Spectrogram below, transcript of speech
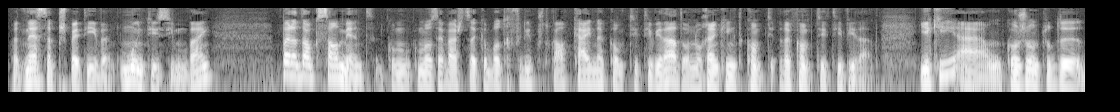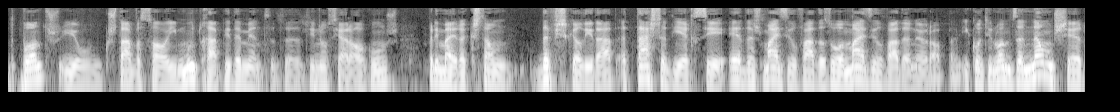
Portanto, nessa perspectiva, muitíssimo bem. Paradoxalmente, como, como o José Bastos acabou de referir, Portugal cai na competitividade ou no ranking competi- da competitividade. E aqui há um conjunto de, de pontos e eu gostava só e muito rapidamente de, de enunciar alguns. Primeiro, a questão da fiscalidade. A taxa de IRC é das mais elevadas ou a mais elevada na Europa e continuamos a não mexer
